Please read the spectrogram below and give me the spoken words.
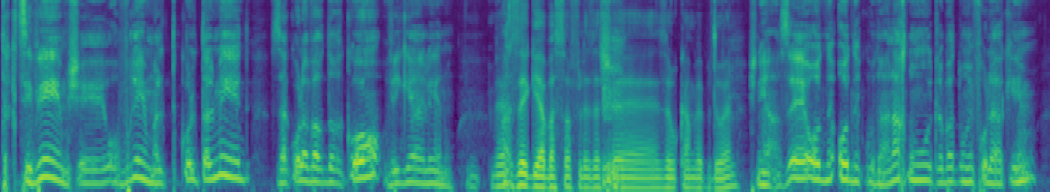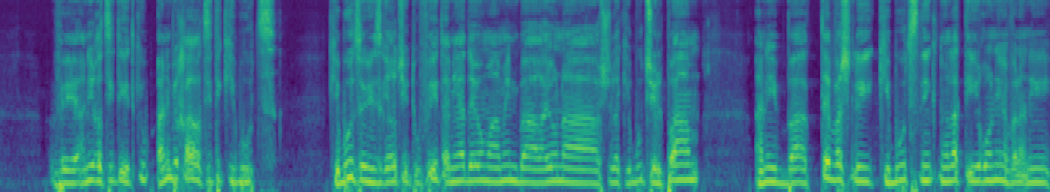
תקציבים שעוברים על כל תלמיד, זה הכל עבר דרכו והגיע אלינו. ואיך זה הגיע בסוף לזה שזה הוקם בבדואל? שנייה, זה עוד, עוד נקודה. אנחנו התלבטנו איפה להקים, ואני רציתי, אני בכלל רציתי קיבוץ. קיבוץ במסגרת שיתופית, אני עד היום מאמין ברעיון של הקיבוץ של פעם. אני בטבע שלי קיבוצניק, נולדתי עירוני, אבל אני...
